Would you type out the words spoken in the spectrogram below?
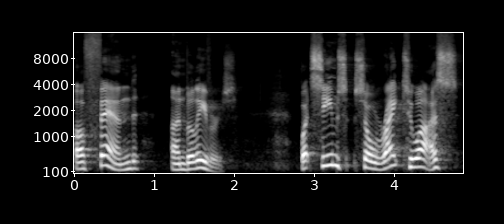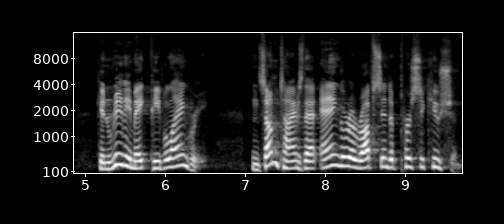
offend unbelievers. What seems so right to us can really make people angry. And sometimes that anger erupts into persecution.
